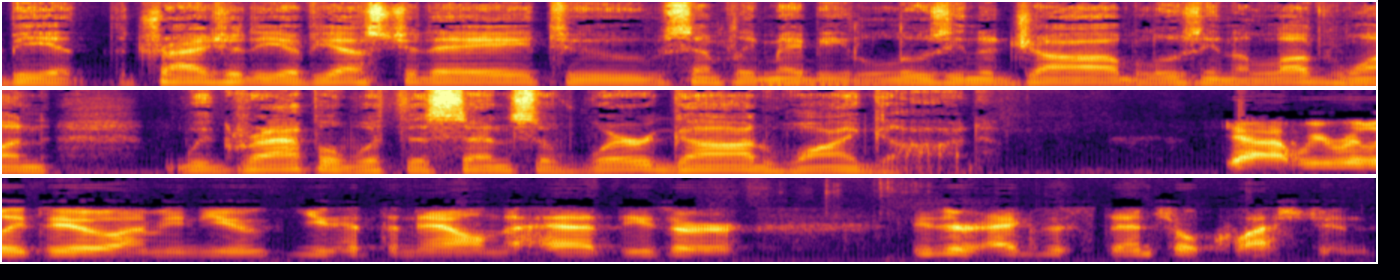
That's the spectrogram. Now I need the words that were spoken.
be it the tragedy of yesterday to simply maybe losing a job, losing a loved one. We grapple with the sense of where God, why God. Yeah, we really do. I mean, you you hit the nail on the head. These are these are existential questions.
